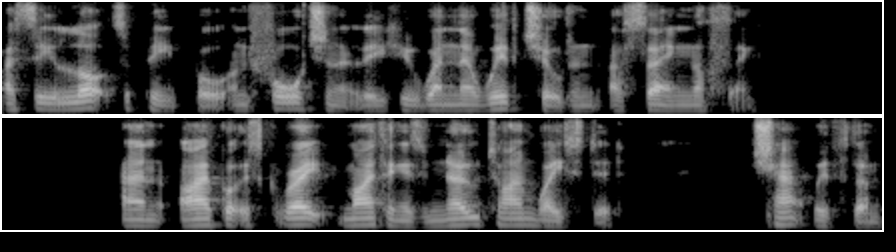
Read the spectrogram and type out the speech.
I see lots of people, unfortunately, who, when they're with children, are saying nothing and I've got this great. My thing is no time wasted. Chat with them,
